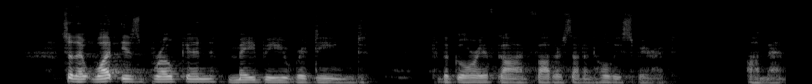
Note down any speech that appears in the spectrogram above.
so that what is broken may be redeemed to the glory of God, Father, Son, and Holy Spirit. Amen.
